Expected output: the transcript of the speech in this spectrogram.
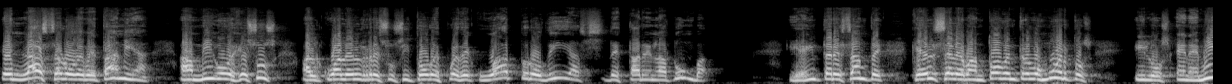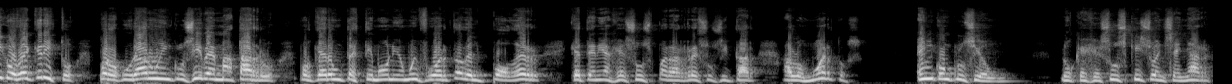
el Lázaro de Betania, amigo de Jesús, al cual él resucitó después de cuatro días de estar en la tumba. Y es interesante que él se levantó de entre los muertos y los enemigos de Cristo procuraron inclusive matarlo, porque era un testimonio muy fuerte del poder que tenía Jesús para resucitar a los muertos. En conclusión, lo que Jesús quiso enseñar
